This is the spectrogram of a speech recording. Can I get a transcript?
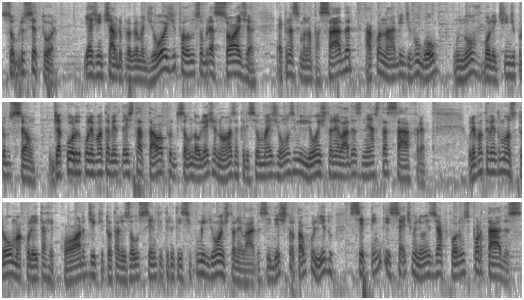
sobre o setor. E a gente abre o programa de hoje falando sobre a soja. É que na semana passada a Conab divulgou um novo boletim de produção. De acordo com o levantamento da estatal, a produção da oleaginosa cresceu mais de 11 milhões de toneladas nesta safra. O levantamento mostrou uma colheita recorde que totalizou 135 milhões de toneladas e deste total colhido, 77 milhões já foram exportadas.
